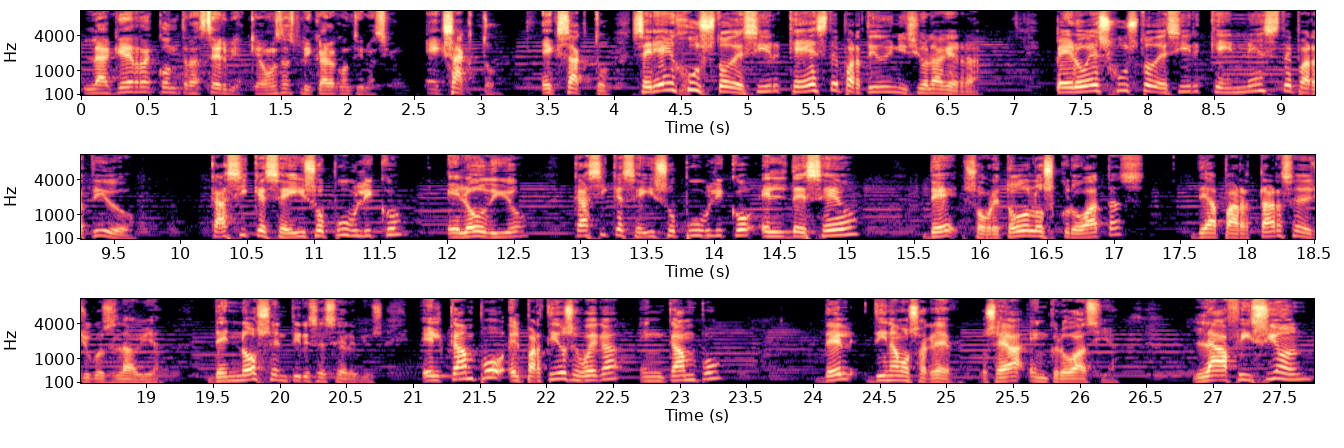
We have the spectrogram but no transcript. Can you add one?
la guerra contra Serbia, que vamos a explicar a continuación. Exacto, exacto. Sería injusto decir que este partido inició la guerra, pero es justo decir que en este partido casi que se hizo público el odio, casi que se hizo público el deseo de, sobre todo los croatas, de apartarse de Yugoslavia, de no sentirse serbios. El campo, el partido se juega en campo del Dinamo Zagreb, o sea, en Croacia. La afición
